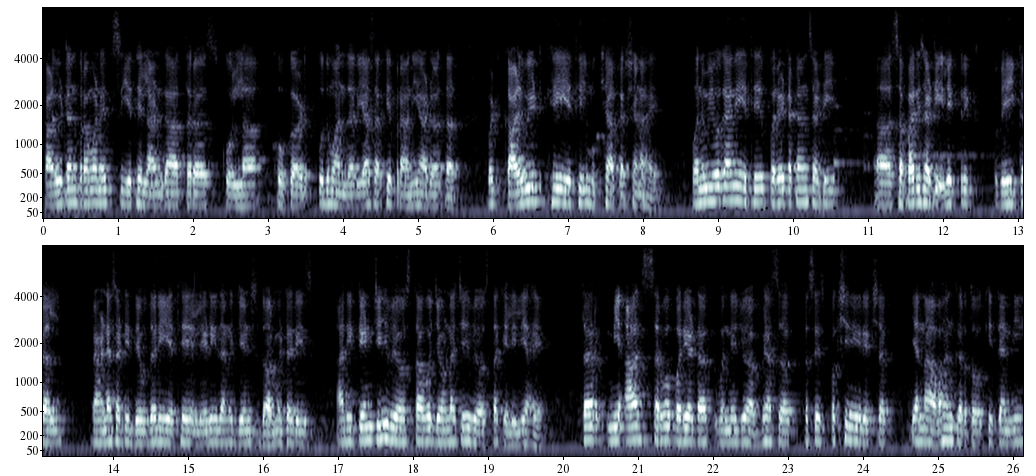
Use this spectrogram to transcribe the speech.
काळविटांप्रमाणेच येथे लांडगा तरस कोल्हा खोकड उदमांजर यासारखे प्राणी आढळतात. बट काळवीट हे येथील मुख्य आकर्षण आहे. वनविभागाने येथे पर्यटकांसाठी सफारीसाठी इलेक्ट्रिक व्हेकल राहण्यासाठी देवदरी येथे लेडीज आणि जेंट्स डॉर्मेटरीज आणि टेंटचीही व्यवस्था व जेवणाचीही व्यवस्था केलेली आहे. तर मी आज सर्व पर्यटक वन्यजीव अभ्यासक तसेच पक्षी निरीक्षक यांना आवाहन करतो की त्यांनी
